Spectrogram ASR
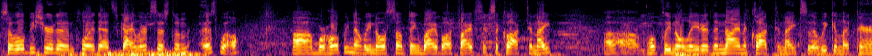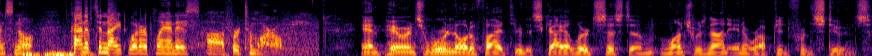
So we'll be sure to employ that SkyAlert system as well. Um, we're hoping that we know something by about 5, 6 o'clock tonight. Uh, hopefully no later than 9 o'clock tonight so that we can let parents know kind of tonight what our plan is uh, for tomorrow. And parents were notified through the Sky Alert system. Lunch was not interrupted for the students.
